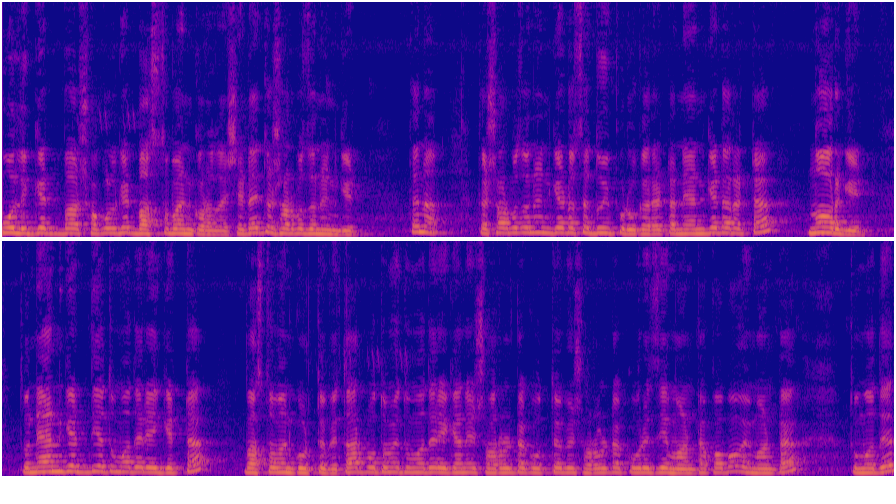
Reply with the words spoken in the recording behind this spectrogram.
মৌলিক গেট বা সকল গেট বাস্তবায়ন করা যায়, সেটাই তো সর্বজনীন গেট তাই না? তো সর্বজনীন গেট হচ্ছে দুই প্রকার, একটা ন্যান গেট আর একটা নর গেট তো ন্যান গেট দিয়ে তোমাদের এই গেটটা বাস্তবায়ন করতে হবে। তার প্রথমে তোমাদের এখানে সরলটা করতে হবে। সরলটা করে যে মানটা পাবো, ওই মানটা তোমাদের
